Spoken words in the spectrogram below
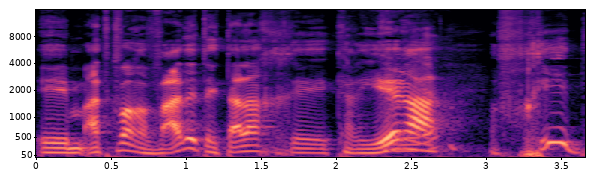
Um, את כבר עבדת? הייתה לך uh, קריירה? מפחיד.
